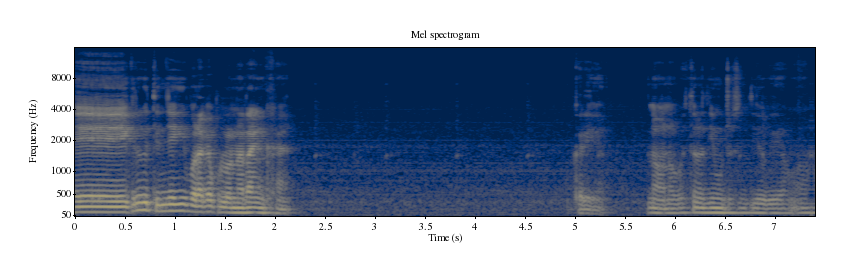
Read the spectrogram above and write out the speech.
Eh, creo que tendría que ir por acá por lo naranja. Creo. No, no, esto no tiene mucho sentido que digamos.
